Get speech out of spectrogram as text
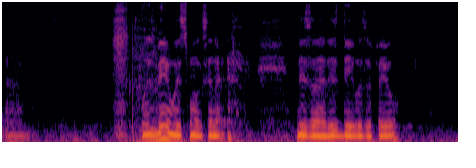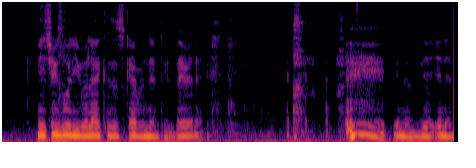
Damn. Well, it's Vinny Boy Smokez, innit? This uh, this date was a fail. Make sure you go leave a like and subscribe and is there, innit? in a bit, in a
